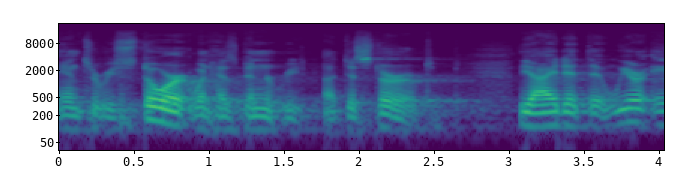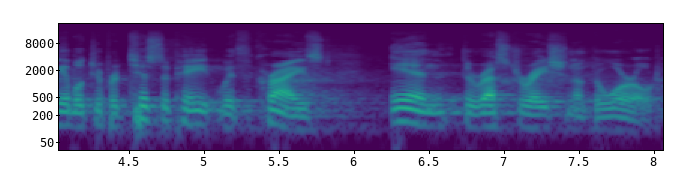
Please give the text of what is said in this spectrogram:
and to restore it when it has been re- uh, disturbed. The idea that we are able to participate with Christ in the restoration of the world,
